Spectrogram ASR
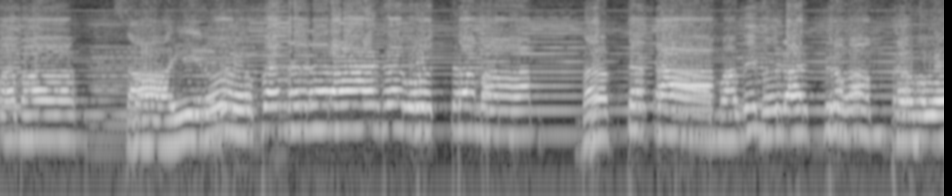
मम। सायि रूपधरराघवोत्तमं भक्तकामविभुरध्रुवं प्रभो।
